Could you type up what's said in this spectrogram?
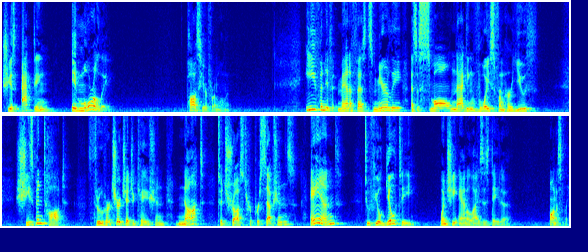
she is acting immorally. Pause here for a moment. Even if it manifests merely as a small, nagging voice from her youth, she's been taught through her church education not to trust her perceptions and to feel guilty when she analyzes data honestly.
